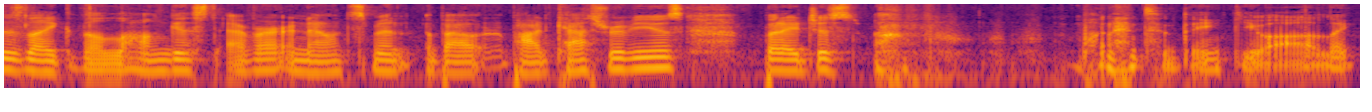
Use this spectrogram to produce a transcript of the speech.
is like the longest ever announcement about podcast reviews, but I just wanted to thank you all. Like,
